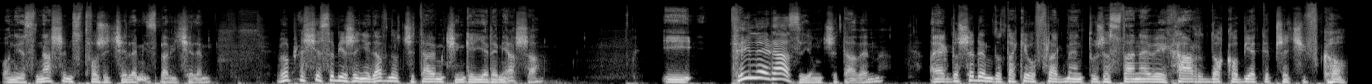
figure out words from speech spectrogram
On jest naszym Stworzycielem i Zbawicielem. Wyobraźcie sobie, że niedawno czytałem Księgę Jeremiasza i tyle razy ją czytałem, a jak doszedłem do takiego fragmentu, że stanęły hardo kobiety przeciwko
